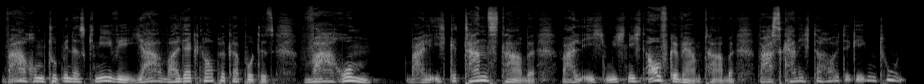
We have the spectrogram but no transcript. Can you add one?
Warum tut mir das Knie weh? Ja, weil der Knorpel kaputt ist. Warum? Weil ich getanzt habe, weil ich mich nicht aufgewärmt habe. Was kann ich da heute gegen tun?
